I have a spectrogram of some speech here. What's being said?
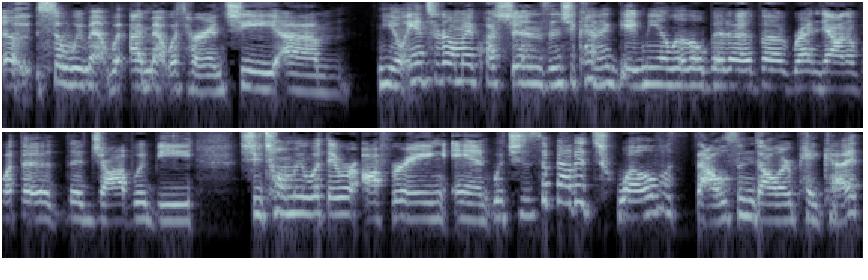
uh, so we met, with, I met with her and she, um, you know, answered all my questions and she kind of gave me a little bit of a rundown of what the, the job would be. She told me what they were offering and which is about a $12,000 pay cut.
